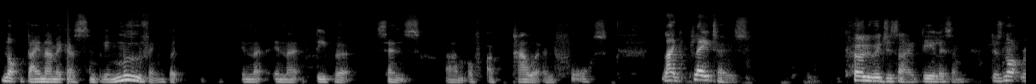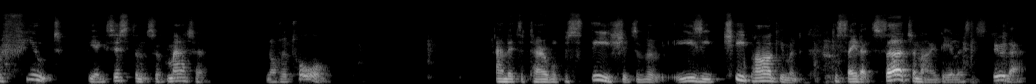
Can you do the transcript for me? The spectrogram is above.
Not dynamic as simply moving, but in that, in that deeper sense um, of, of power and force. Like Plato's, Coleridge's idealism does not refute the existence of matter, not at all and it's a terrible prestige, It's a very easy, cheap argument to say that certain idealists do that.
